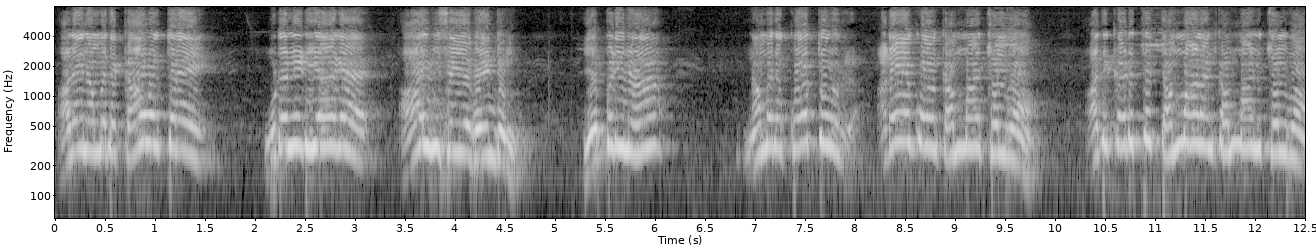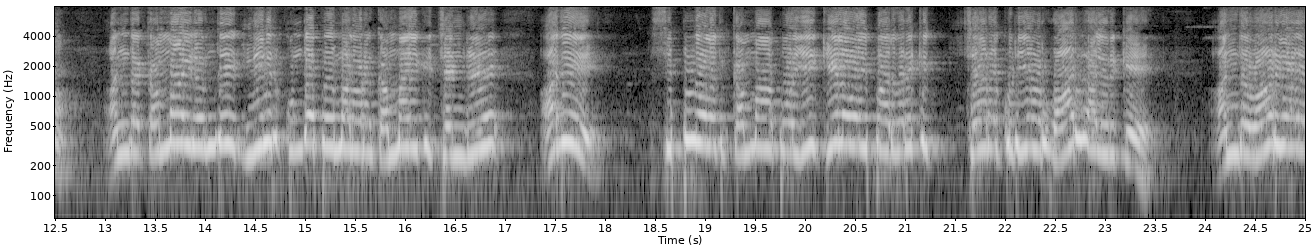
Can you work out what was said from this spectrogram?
அதை நமது காவல்துறை உடனடியாக ஆய்வு செய்ய வேண்டும். எப்படின்னா நமது கோத்தூர் அடையக்குளம் கம்மா சொல்வோம். அதுக்கடுத்து தம்மாளம் கம்மான்னு சொல்வோம். அந்த கம்மாயிலிருந்து நீர் குண்டப்பெருமாள்வரம் கம்மாய்க்கு சென்று அது சிப்பியோலது கம்மா போய் கீழே வைப்பார் வரைக்கும் சேரக்கூடிய ஒரு வார்கால் இருக்கு. அந்த வார்காலை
